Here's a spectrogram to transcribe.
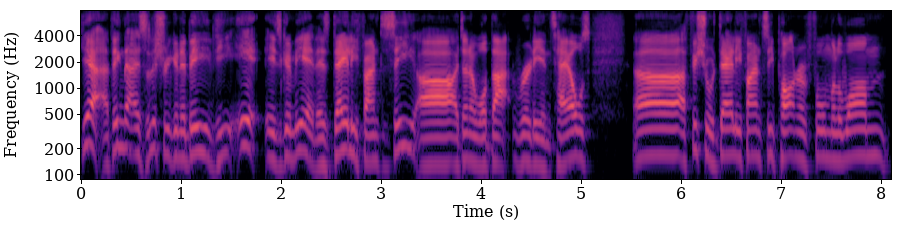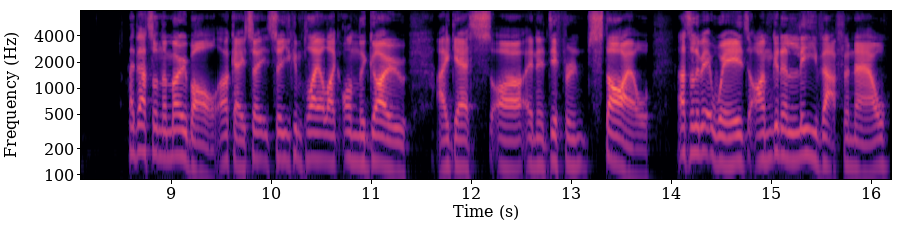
yeah, I think that is literally going to be the it is going to be it. There's daily fantasy. Uh, I don't know what that really entails. Uh, official daily fantasy partner of Formula One. That's on the mobile. Okay, so so you can play like on the go, I guess, uh, in a different style. That's a little bit weird. I'm gonna leave that for now.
